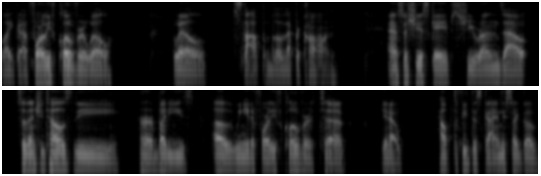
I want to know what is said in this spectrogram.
like a four-leaf clover will will stop the leprechaun." And so she escapes. She runs out. So then she tells the her buddies, "Oh, we need a four-leaf clover to, you know, help defeat this guy." And they start go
